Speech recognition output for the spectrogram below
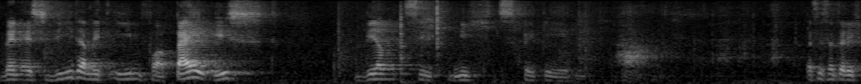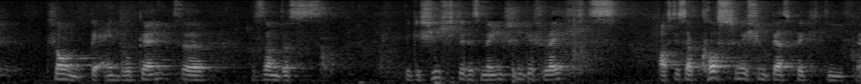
wenn es wieder mit ihm vorbei ist, wird sich nichts begeben haben. Das ist natürlich schon beeindruckend, äh, sozusagen das, die Geschichte des Menschengeschlechts aus dieser kosmischen Perspektive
